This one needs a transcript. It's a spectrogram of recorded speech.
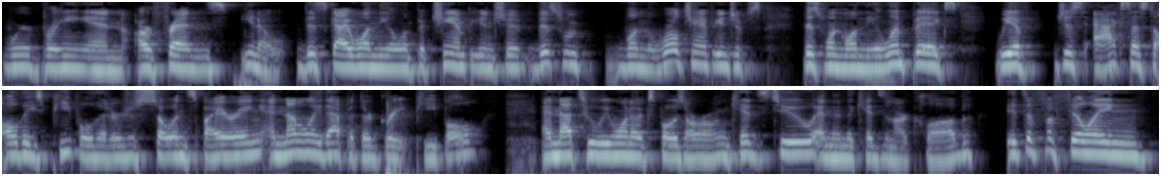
we're bringing in our friends. You know, this guy won the Olympic championship. This one won the world championships. This one won the Olympics. We have just access to all these people that are just so inspiring. And not only that, but they're great people. And that's who we want to expose our own kids to and then the kids in our club. It's a fulfilling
